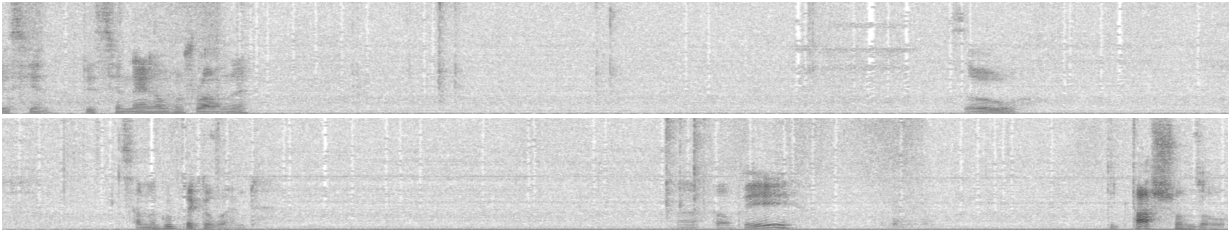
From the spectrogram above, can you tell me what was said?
Bisschen, bisschen, ich schon schlafen, ne? So. Das haben wir gut weggeräumt. AVB. Das passt schon so.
